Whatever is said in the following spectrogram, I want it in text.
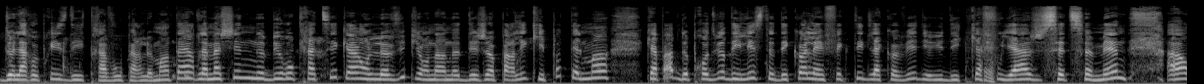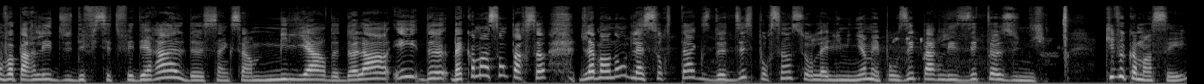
de la reprise des travaux parlementaires, de la machine bureaucratique, hein, on l'a vu, puis on en a déjà parlé, qui est pas tellement capable de produire des listes d'écoles infectées de la COVID. Il y a eu des cafouillages cette semaine. Ah, on va parler du déficit fédéral de 500 milliards de dollars et de, ben, commençons par ça, de l'abandon de la surtaxe de 10 sur l'aluminium imposée par les États-Unis. Qui veut commencer?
